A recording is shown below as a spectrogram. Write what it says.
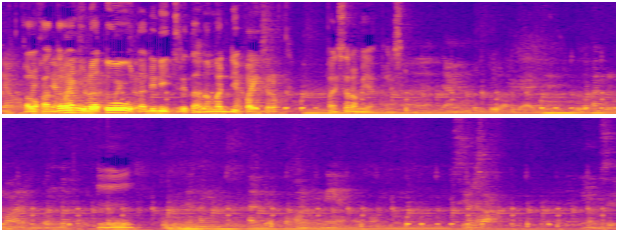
Kalau kantor kan udah tuh tadi diceritain sama serem. di Yang paling serem. paling serem ya paling serem Nah, yang berkeluarga aja dulu kan di rumah ada kebun tuh Hmm. kebunnya kan ada pohon ini ya pohon sirsak sir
